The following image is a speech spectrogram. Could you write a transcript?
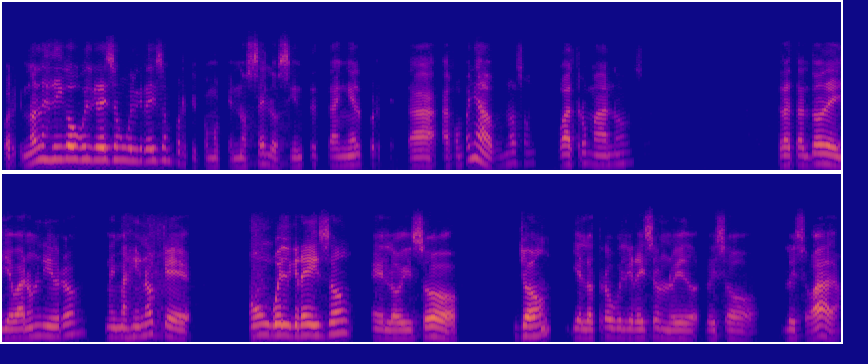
Porque no les digo Will Grayson, Will Grayson, porque como que no se lo siente tan él porque está acompañado, ¿no? Son cuatro manos tratando de llevar un libro. Me imagino que un Will Grayson eh, lo hizo John y el otro Will Grayson lo, lo, hizo, lo hizo Adam.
